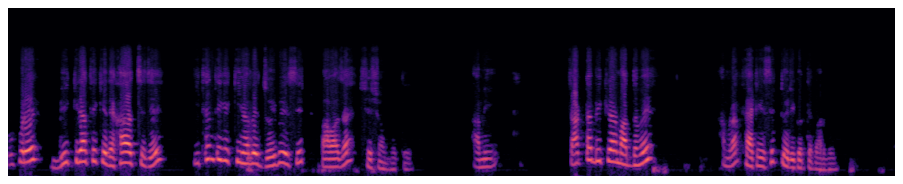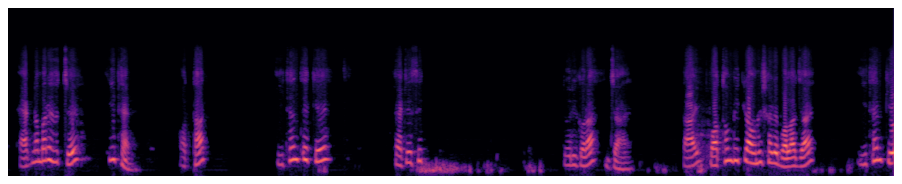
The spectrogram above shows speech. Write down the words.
উপরের বিক্রিয়া থেকে দেখা যাচ্ছে যে ইথেন থেকে কীভাবে জৈব অ্যাসিড পাওয়া যায় সে সম্পর্কে। আমি চারটা বিক্রিয়ার মাধ্যমে আমরা ফ্যাটি অ্যাসিড তৈরি করতে পারব। এক নম্বরে হচ্ছে ইথেন। অর্থাৎ ইথেন থেকে ফ্যাটি অ্যাসিড তৈরি করা যায়। তাই প্রথম বিক্রিয়া অনুসারে বলা যায় ইথেনকে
